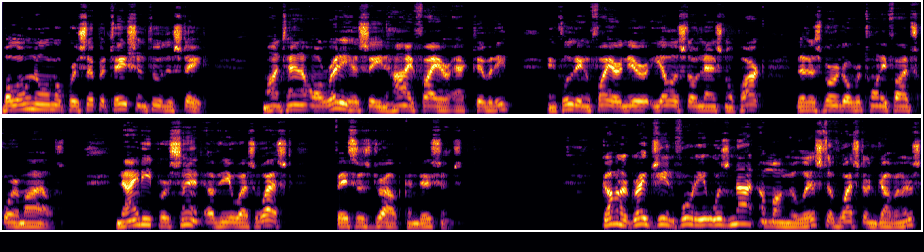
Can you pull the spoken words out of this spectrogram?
below normal precipitation through the state. Montana already has seen high fire activity, including a fire near Yellowstone National Park that has burned over 25 square miles. 90% of the U.S. West faces drought conditions. Governor Greg Gianforte was not among the list of Western governors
